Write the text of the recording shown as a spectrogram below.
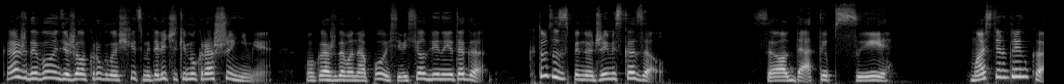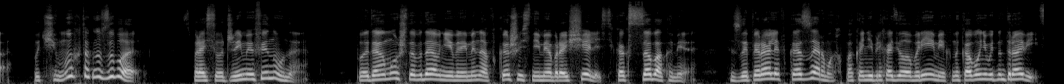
Каждый воин держал круглый щит с металлическими украшениями. У каждого на поясе висел длинный таган. Кто-то за спиной Джимми сказал. «Солдаты-псы!» «Мастер клинка, почему их так называют?» — спросил Джимми Финуна. «Потому что в давние времена в кэше с ними обращались, как с собаками. Запирали в казармах, пока не приходило время их на кого-нибудь натравить.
